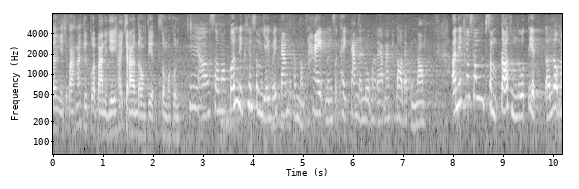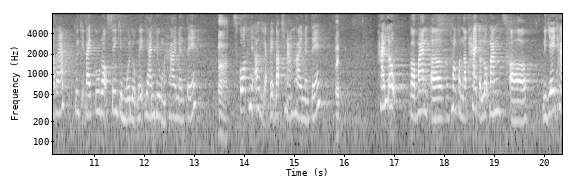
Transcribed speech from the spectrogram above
ដឹងយ៉ាងច្បាស់ណាស់គឺគាត់បាននិយាយឲ្យច្រើនដងទៀតសូមអរគុណ ចាអរសូមអរគុណនេះខ្ញុំសូមនិយាយໄວតាមតែកំណត់ហេតុនិងសក្ខីកម្មដែលលោកមារ៉ាបានផ្ដល់តែប៉ុណ្ណោះអរនេះខ្ញុំសូមសំតសំណួរទៀតលោកមារ៉ាគឺជាដៃគូរកស៊ីជាមួយលោកអ្នកយ៉ានយូរមកហើយមែនទេ បាទស្គាល់គ្នាអស់រយៈពេល10ឆ្នាំហើយមែនទេបាទហើយលោកក៏បានអឺក្នុងកំណត់ហេតុក៏លោកបានអឺនិយាយថា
